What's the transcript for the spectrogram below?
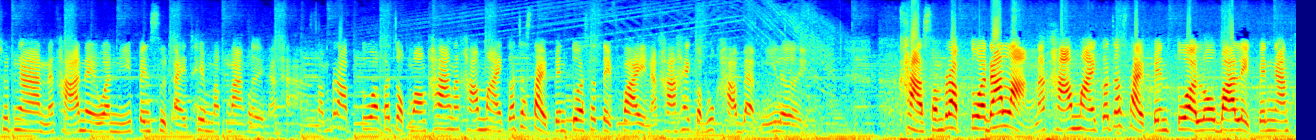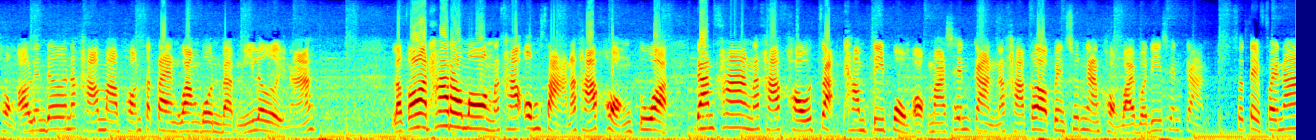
ชุดงานนะคะ ในวันนี้เป็นสุดไอเทมมาก ๆ เลยนะคะสำหรับตัวกระจกมองข้างนะคะไมค์ก็จะใส่เป็นตัวสเต็ปไฟนะคะ ให้กับลูกค้าแบบนี้เลย ค่ะสำหรับตัวด้านหลังนะคะ ไมค์ก็จะใส่เป็นตัวโลบาเล็กเป็นงานของ Outlander นะคะ มาพร้อมตะแกรงวางบนแบบนี้เลยนะ แล้วก็ถ้าเรามองนะคะองศานะคะของตัวด้านข้างนะคะเขาจะทำตีโป่งออกมาเช่นกันนะคะ ก็เป็นชุดงานของ Y Body เช่นกันสเต็ปไฟหน้า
